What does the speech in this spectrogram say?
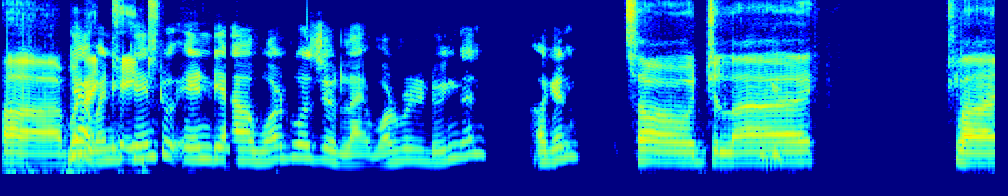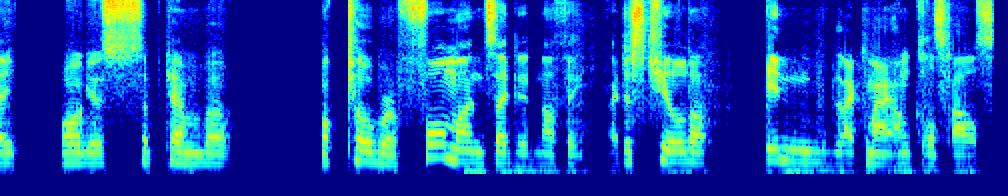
Uh, when yeah. I When you came, came to India, what was your life? What were you doing then? Again? so July, July, August, September, October, four months I did nothing. I just chilled up in like my uncle's house.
